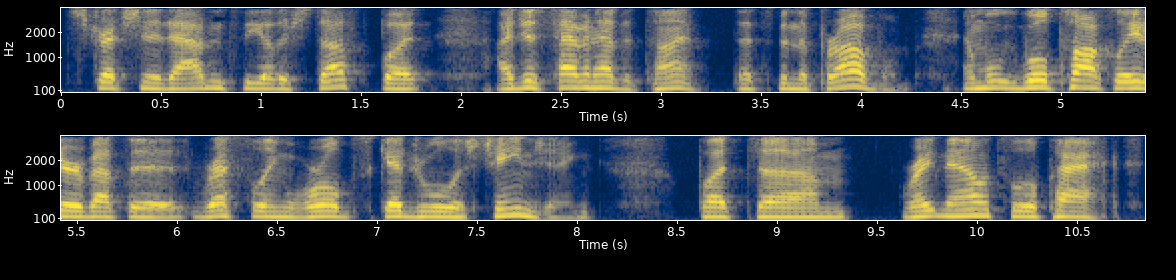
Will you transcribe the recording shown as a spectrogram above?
stretching it out into the other stuff. But I just haven't had the time. That's been the problem. And we will talk later about the wrestling world schedule is changing, but um, right now it's a little packed.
